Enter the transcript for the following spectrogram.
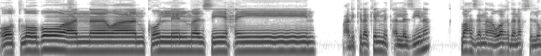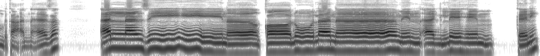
اطلبوا عنا وعن كل المسيحيين. بعد كده كلمة الذين. تلاحظ إنها واخدة نفس اللون بتاع أن هذا الذين قالوا لنا من أجلهم. تاني.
